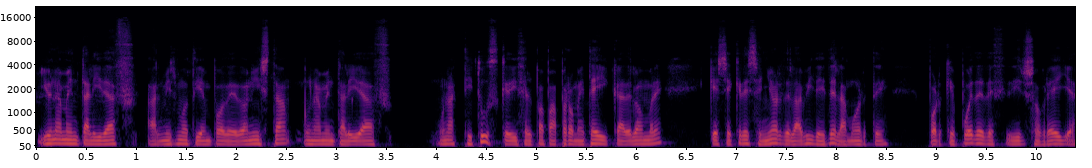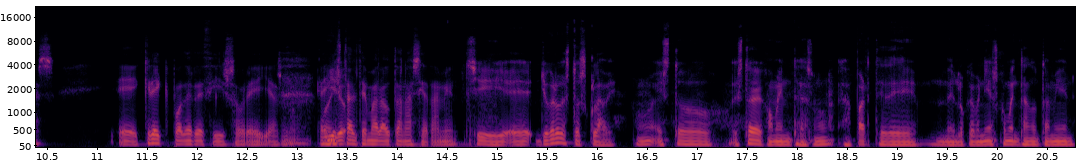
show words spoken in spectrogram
y una mentalidad al mismo tiempo de hedonista, una mentalidad, una actitud que dice el Papa prometeica del hombre, que se cree señor de la vida y de la muerte porque puede decidir sobre ellas, eh, cree poder decidir sobre ellas. ¿no? Ahí está el tema de la eutanasia también. Sí, eh, yo creo que esto es clave. Esto, esto que comentas, ¿no? aparte de, de, lo que venías comentando también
